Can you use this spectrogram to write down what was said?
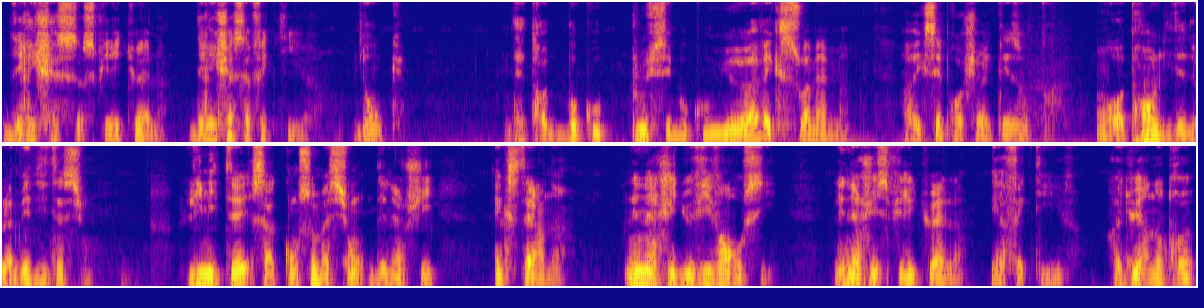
des richesses spirituelles, des richesses affectives. Donc, d'être beaucoup plus et beaucoup mieux avec soi-même, avec ses proches, avec les autres. On reprend l'idée de la méditation. Limiter sa consommation d'énergie externe. l'énergie du vivant aussi, l'énergie spirituelle et affective, réduire notre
